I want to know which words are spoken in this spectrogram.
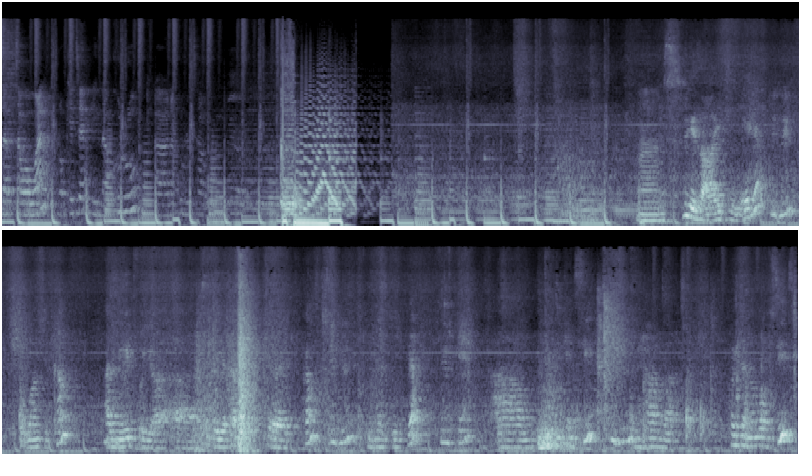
That's our one located in Nakuru, uh, Nakuru town. This is our eating area. Mm-hmm. Once you come, as we wait for your uh, for your turn uh, to come, you just eat that. Okay. Um, you can see we have uh, quite a number of seats.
